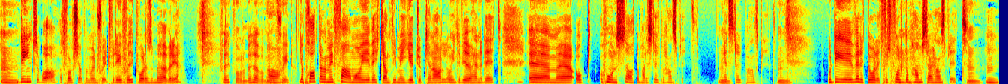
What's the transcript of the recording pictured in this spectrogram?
Mm. Det är inte så bra att folk köper munskydd för det är sjukvården som behöver det. Sjukvården behöver munskydd. Jag pratade med min farmor i veckan till min YouTube-kanal och intervjuade henne dit. Ehm, och hon sa att de hade slut på handsprit. Mm. Helt slut på handsprit. Mm. Och det är väldigt dåligt för folk de hamstrar handsprit. Mm. Mm.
